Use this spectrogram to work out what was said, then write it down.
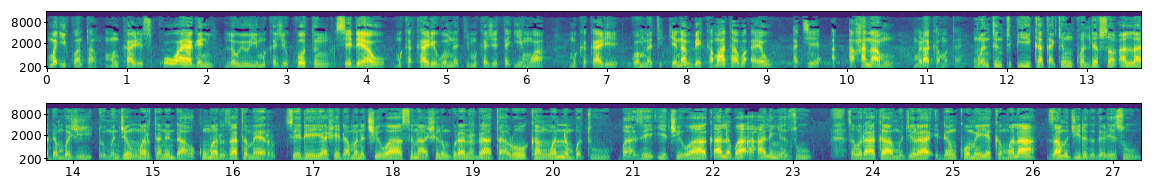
ma'ikwantan mun kare su. Kowa ya gani lauyoyi muka je kotun sai da yawo muka kare gwamnati muka je ta imuwa muka kare gwamnati. Kenan bai kamata ba a yau a ce a hana mu mu raka mutane. Mun tuntuɓi kakakin kwaldef son Allah Dambaji domin jin martanin da hukumar za ta mayar. Sai dai ya shaida mana cewa suna shirin gudanar da taro kan wannan batu. Ba zai iya cewa ƙalaba a halin yanzu. Saboda haka mu jira idan komai ya kammala za mu ji daga gare su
